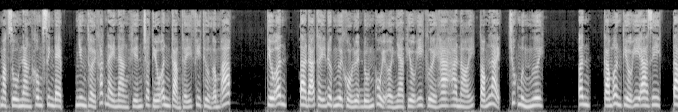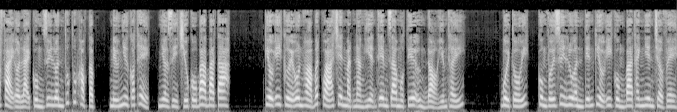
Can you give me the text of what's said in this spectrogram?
mặc dù nàng không xinh đẹp, nhưng thời khắc này nàng khiến cho Tiếu Ân cảm thấy phi thường ấm áp. Tiếu Ân, ta đã thấy được ngươi khổ luyện đốn củi ở nhà Kiều Y cười ha ha nói, tóm lại, chúc mừng ngươi. Ân, cảm ơn Kiều Y A Di, ta phải ở lại cùng Duy Luân thúc thúc học tập, nếu như có thể, nhờ gì chiếu cố ba ba ta. Kiều Y cười ôn hòa bất quá trên mặt nàng hiện thêm ra một tia ửng đỏ hiếm thấy. Buổi tối, cùng với Duy Luân, tiến Kiều Y cùng ba thanh niên trở về.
